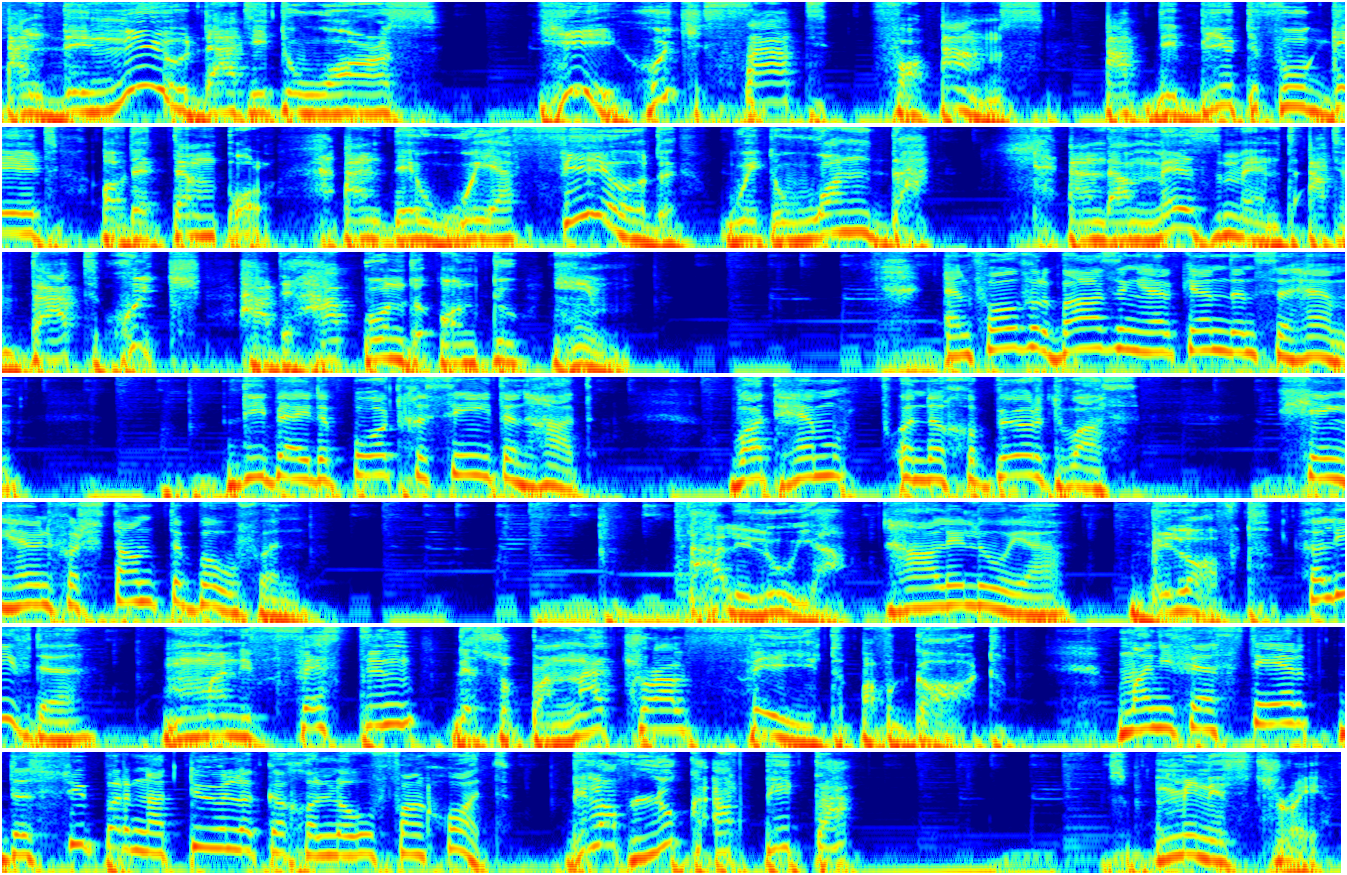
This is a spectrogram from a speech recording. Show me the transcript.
And they knew that it was he which sat for alms at the beautiful gate of the temple. And they were filled with wonder and amazement at that which had happened unto him. En vol verbazing herkenden ze hem, die bij de poort gezeten had. Wat hem er gebeurd was, ging hun verstand te boven. Hallelujah. Halleluja. Beloved, Geliefde, manifesting the supernatural faith of God. Manifesteert de supernatuurlijke geloof van God. Beloved, look at Peter's ministry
